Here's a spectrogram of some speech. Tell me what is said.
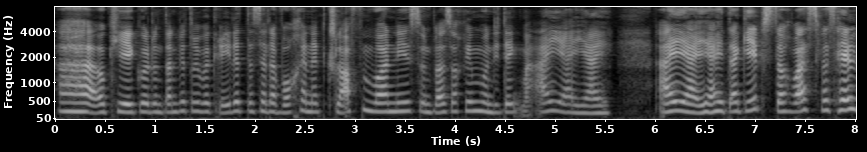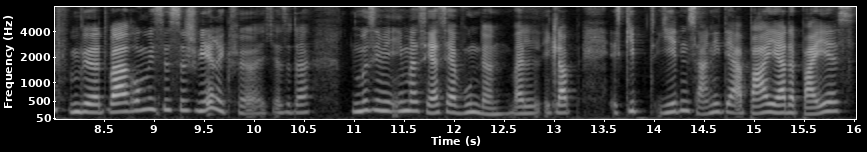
ah, okay, gut. Und dann wird darüber geredet, dass er der Woche nicht geschlafen worden ist und was auch immer. Und ich denke mir, ei, ei, ei, ei, ei, ei, da gäbe es doch was, was helfen wird. Warum ist es so schwierig für euch? Also da muss ich mich immer sehr, sehr wundern, weil ich glaube, es gibt jeden Sani, der ein paar Jahre dabei ist,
